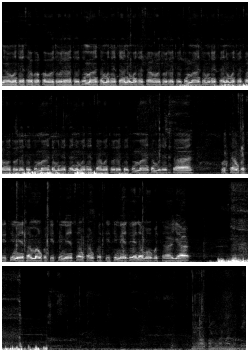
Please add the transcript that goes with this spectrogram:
นะโมตัสสะภะคะวะโตอะระหะโตสัมมาสัมพุทธัสสะนะโมตัสสะภะคะวะโตอะระหะโตสัมมาสัมพุทธัสสะนะโมตัสสะภะคะวะโตอะระหะโตสัมมาสัมพุทธัสสะนะโมตัสสะภะคะวะโตอะระหะโตสัมมาสัมพุทธัสสะ พุทธังปฏิทิเมธัมมังปฏิทิเมสังฆังปฏิทิเมด้วยนะโมพุทธายะไม่ออกประมวลว่ามันมี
